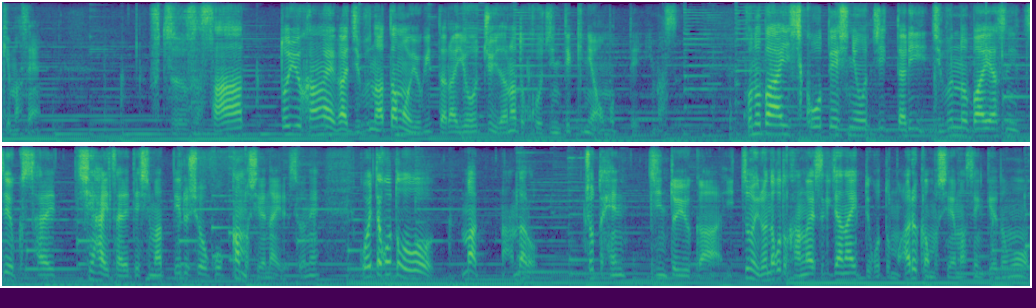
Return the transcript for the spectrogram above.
けません。普通ささという考えが自分の頭をよぎったら要注意だなと個人的には思っています。この場合思考停止に陥ったり自分のバイアスに強くされ支配されてしまっている証拠かもしれないですよね。こういったことをまあなんだろう。ちょっと変人というかいつもいろんなこと考えすぎじゃないっていうこともあるかもしれませんけれども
